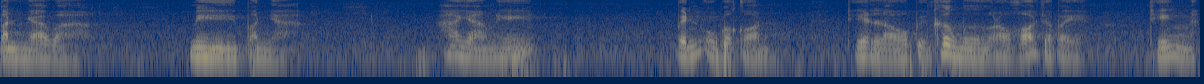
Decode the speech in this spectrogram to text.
ปัญญาวา มีปัญญา ห้าอย่างนี้เป็นอุปกรณ์ที่เราเป็นเครื่องมือเราขอจะไปทิ้งนะ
